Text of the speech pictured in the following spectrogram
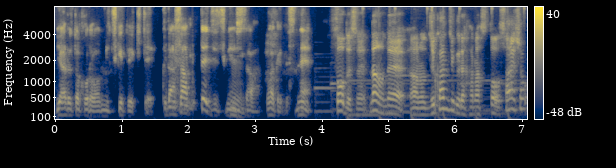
やるところを見つけてきてくださって実現したわけですね。うん、そうですね。なので、あの時間軸で話すと、最初、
